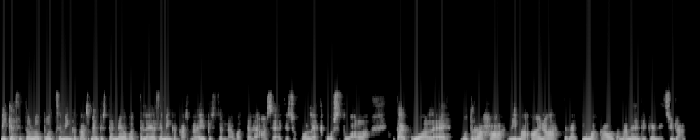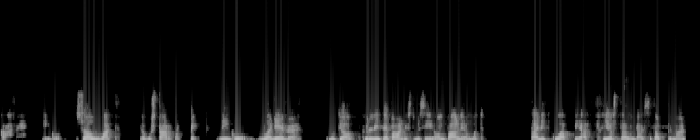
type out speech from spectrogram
mikä sitten on lopulta se, minkä kanssa me ei pystytä neuvottelemaan, ja se, minkä kanssa me ei pysty neuvottelemaan, on se, että jos joku on letkuissa tuolla tai kuolee, mutta rahaa, niin mä aina ajattelen, että jumakauta, mä menen tekemään niitä sydänkahveja. Niin kuin, so what, joku startuppi, niin kuin, whatever. Mutta joo, kyllä niitä epäonnistumisia on paljon, mutta tai niitä kuoppia, josta olen päässyt oppimaan.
